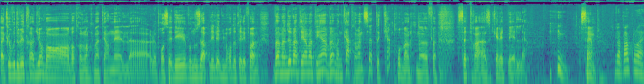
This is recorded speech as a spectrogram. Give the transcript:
euh, que vous devez traduire dans votre langue maternelle. Euh, Le procédé, vous nous appelez les numéros de téléphone 20 22 21 21 20 24 27 89. Cette phrase, quelle est-elle? Simple. Tu vas pas croire.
